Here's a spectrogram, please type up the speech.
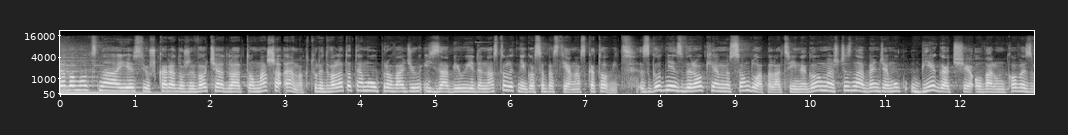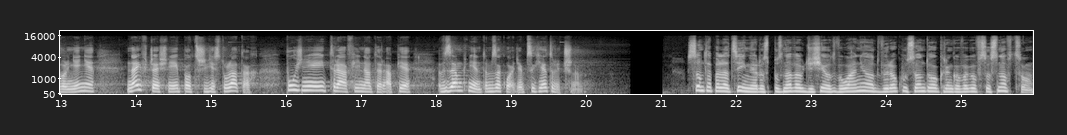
Prawomocna jest już kara dożywocia dla Tomasza M., który dwa lata temu uprowadził i zabił 11-letniego Sebastiana z Katowic. Zgodnie z wyrokiem sądu apelacyjnego mężczyzna będzie mógł ubiegać się o warunkowe zwolnienie najwcześniej po 30 latach. Później trafi na terapię w zamkniętym zakładzie psychiatrycznym. Sąd apelacyjny rozpoznawał dzisiaj odwołanie od wyroku Sądu Okręgowego w Sosnowcu.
